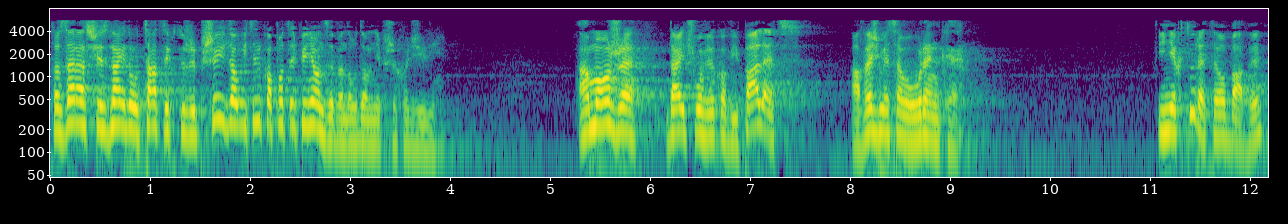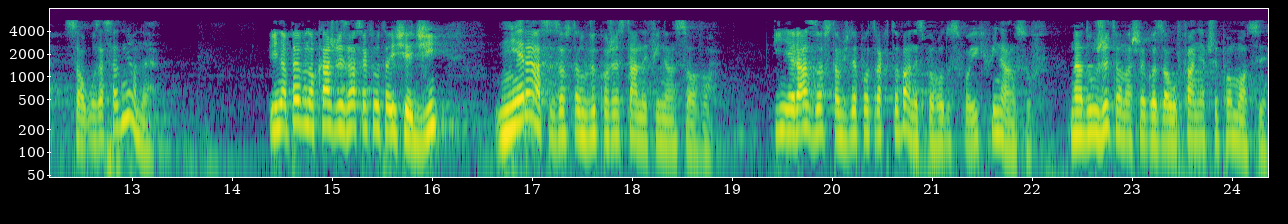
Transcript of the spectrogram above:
to zaraz się znajdą tacy, którzy przyjdą i tylko po te pieniądze będą do mnie przychodzili. A może daj człowiekowi palec, a weźmie całą rękę. I niektóre te obawy są uzasadnione. I na pewno każdy z nas, jak tutaj siedzi, nieraz został wykorzystany finansowo. I nieraz został źle potraktowany z powodu swoich finansów. Nadużyto naszego zaufania czy pomocy.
